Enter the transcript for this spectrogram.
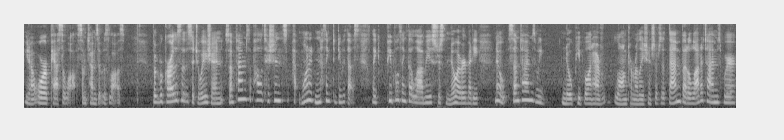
you know or pass a law. Sometimes it was laws. But regardless of the situation sometimes the politicians wanted nothing to do with us. Like people think that lobbyists just know everybody. No sometimes we know people and have long-term relationships with them but a lot of times we're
